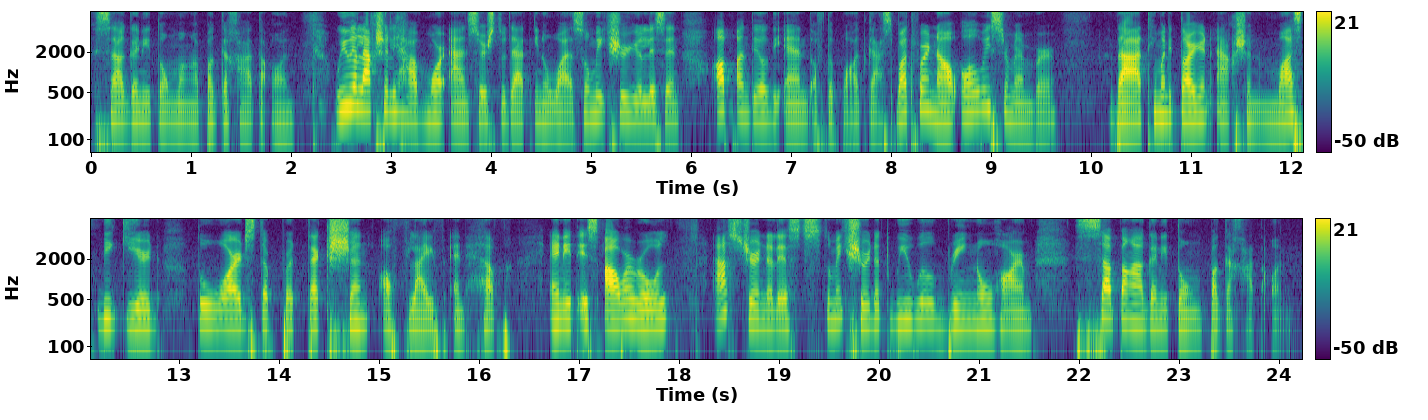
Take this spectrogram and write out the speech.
sa ganitong mga pagkakataon. We will actually have more answers to that in a while, so make sure you listen up until the end of the podcast. But for now, always remember that humanitarian action must be geared towards the protection of life and health. And it is our role as journalists to make sure that we will bring no harm sa mga pagkakataon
